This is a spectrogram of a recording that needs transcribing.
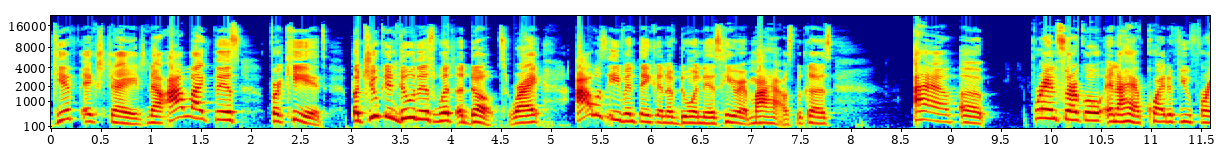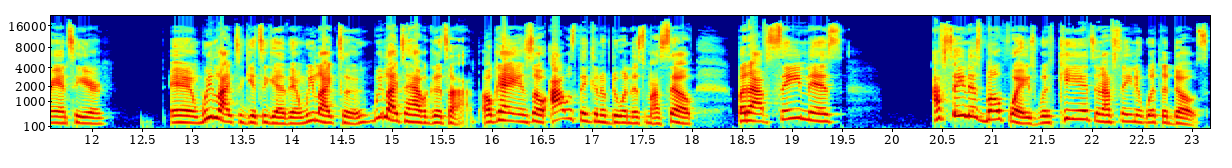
gift exchange. Now, I like this for kids, but you can do this with adults, right? I was even thinking of doing this here at my house because I have a friend circle and I have quite a few friends here and we like to get together and we like to we like to have a good time okay and so i was thinking of doing this myself but i've seen this i've seen this both ways with kids and i've seen it with adults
